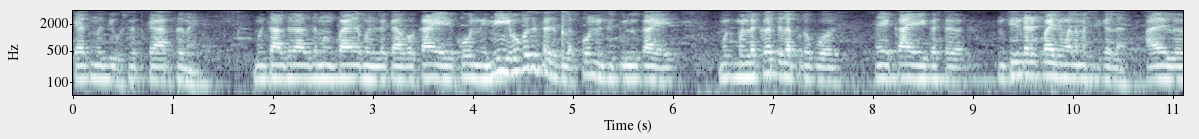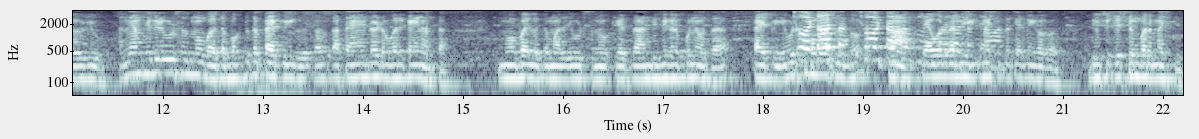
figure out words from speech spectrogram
त्यात मध्ये घुसण्यात काय अर्थ नाही. मग चालतं चालतं मग पाहिलं म्हणलं का काय आहे कोण नाही मी बघू त्याचं तुला कोण आहे ते पिल्लू काय आहे? मग म्हणलं कर त्याला प्रपोज नाही काय आहे कसं? मग तिने डायरेक्ट पाहिजे मला मेसेज केला आय लव्ह यू आणि आमच्याकडे एवढंच मोबाईल होता फक्त तर टायपिंग असं अँड्रॉइड वगैरे काही नव्हता. मोबाईल होता माझा एवढं नोकियाचा आणि तिच्याकडे पण होता टायपिंग एवढं होता, होतो हां त्यावर आम्ही होता मेसेज चॅटिंग करतो दिवशीचे शंभर मेसेज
